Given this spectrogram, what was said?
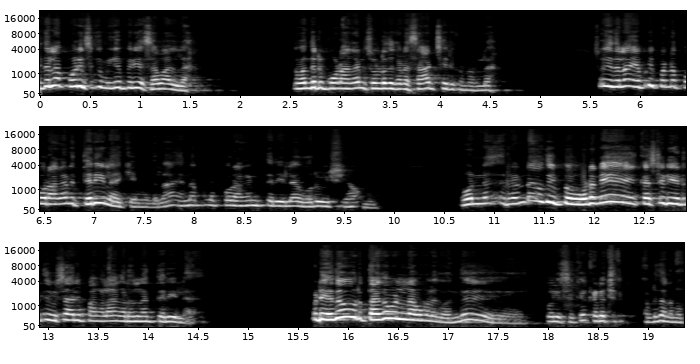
இதெல்லாம் போலீஸுக்கு மிகப்பெரிய சவால்ல. வந்துட்டு போனாங்கன்னு சொல்றதுக்கான சாட்சி இருக்கணும்ல. ஸோ இதெல்லாம் எப்படி பண்ண போறாங்கன்னு தெரியல ஐக்கியம் இதெல்லாம் என்ன பண்ண போறாங்கன்னு தெரியல ஒரு விஷயம். ஒன்று ரெண்டாவது இப்போ உடனே கஸ்டடி எடுத்து விசாரிப்பாங்களாங்கிறதெல்லாம் தெரியல. பட் ஏதோ ஒரு தகவல் அவங்களுக்கு வந்து போலீஸுக்கு கிடைச்சிருக்கு. அப்படிதான் நம்ம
